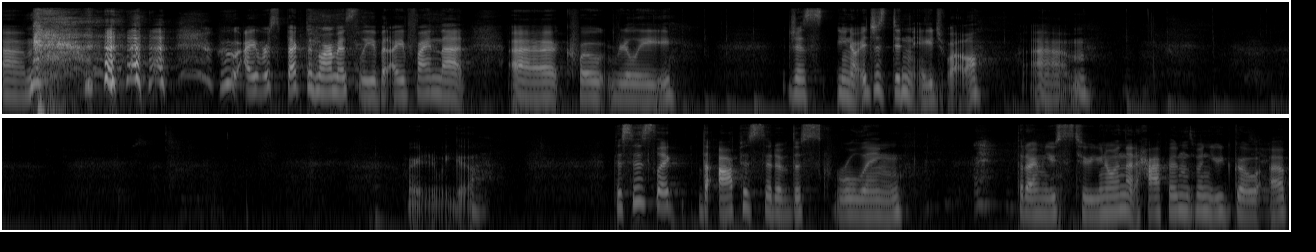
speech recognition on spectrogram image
um, who I respect enormously, but I find that uh, quote really just, you know, it just didn't age well. Um, where did we go? This is like the opposite of the scrolling that I'm used to. You know when that happens when you go up?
